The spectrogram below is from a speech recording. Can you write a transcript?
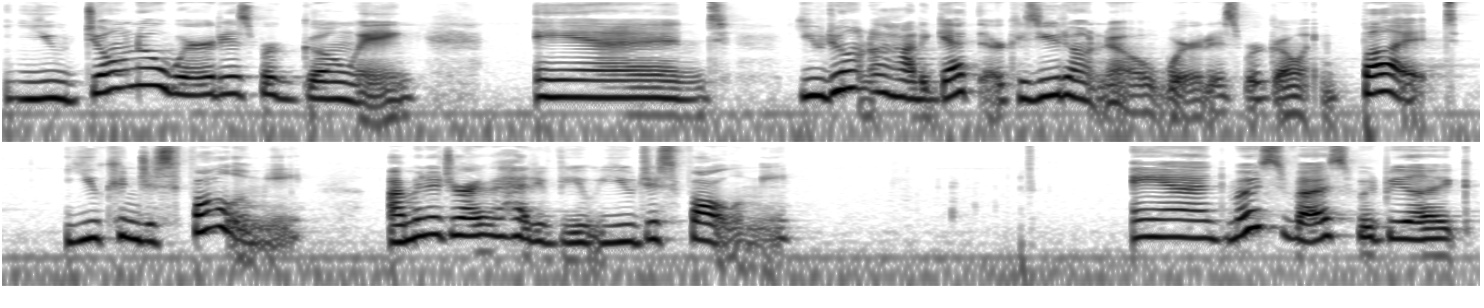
you don't know where it is we're going and you don't know how to get there because you don't know where it is we're going. But you can just follow me. I'm going to drive ahead of you. You just follow me. And most of us would be like,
